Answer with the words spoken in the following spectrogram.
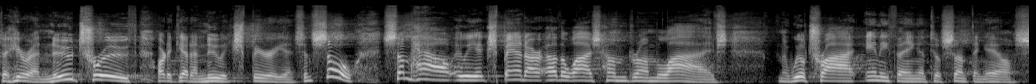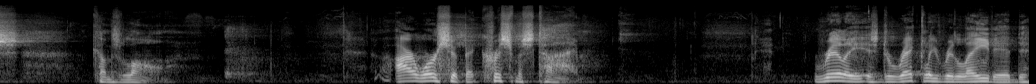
to hear a new truth, or to get a new experience. And so, somehow, we expand our otherwise humdrum lives. And we'll try anything until something else comes along our worship at Christmas time really is directly related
